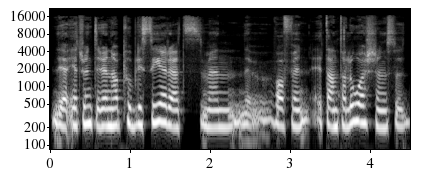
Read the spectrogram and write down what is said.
jag tror inte den har publicerats, men det var för ett antal år sedan, så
